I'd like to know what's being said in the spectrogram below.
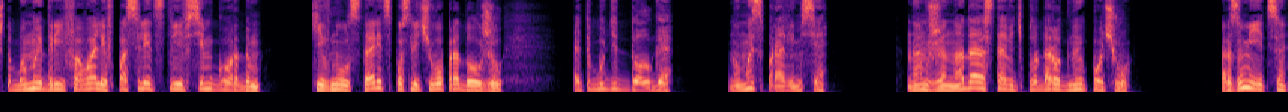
чтобы мы дрейфовали впоследствии всем городом», — кивнул старец, после чего продолжил. «Это будет долго, но мы справимся. Нам же надо оставить плодородную почву». «Разумеется»,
